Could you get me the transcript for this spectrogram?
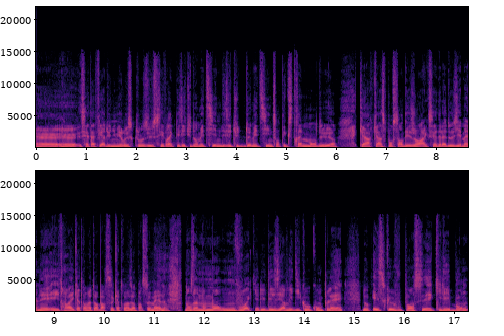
Euh, euh, cette affaire du numerus clausus, c'est vrai que les études en médecine, les études de médecine sont extrêmement dures, car 15% des gens accèdent à la deuxième année et ils travaillent 80 heures par, 80 heures par semaine, mmh. dans un moment où on voit qu'il y a des déserts médicaux complets. Donc est-ce que vous pensez qu'il est bon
